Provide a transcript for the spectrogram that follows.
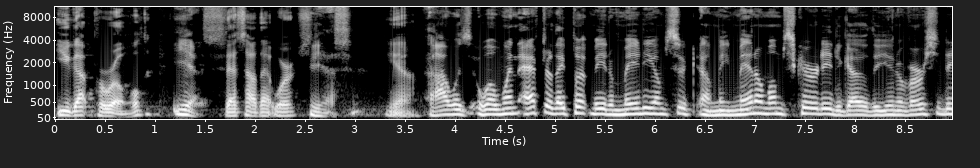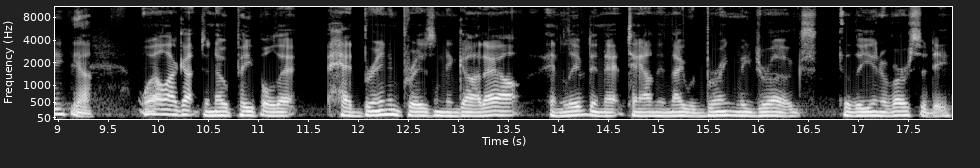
You got paroled. Yes. That's how that works? Yes. Yeah. I was well when after they put me to medium I mean minimum security to go to the university. Yeah. Well, I got to know people that had been in prison and got out and lived in that town, and they would bring me drugs to the university,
